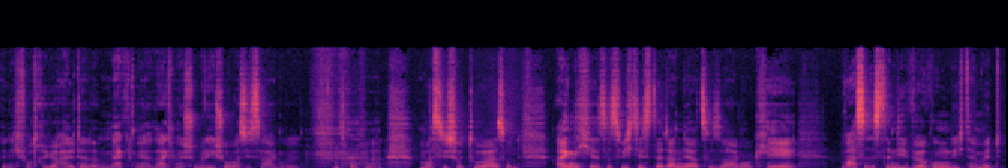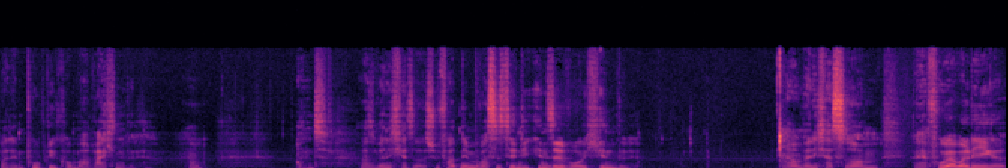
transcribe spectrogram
wenn ich Vorträge halte, dann merke ich mir, sage ich mir schon, überlege schon, was ich sagen will was die Struktur ist. Und eigentlich ist das Wichtigste dann ja zu sagen, okay, was ist denn die Wirkung, die ich damit bei dem Publikum erreichen will? Und also wenn ich jetzt als Schifffahrt nehme, was ist denn die Insel, wo ich hin will? Ja, und wenn ich das ähm, vorher überlege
